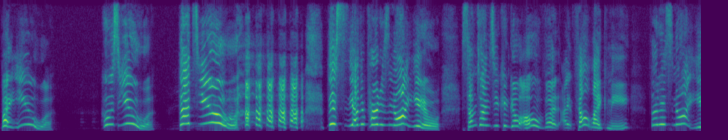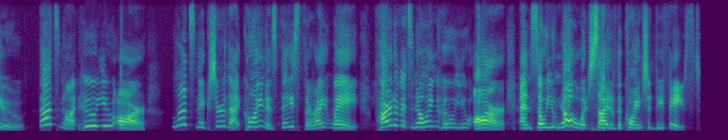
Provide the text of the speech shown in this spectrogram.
But you. Who's you? That's you. this, the other part is not you. Sometimes you can go, oh, but I felt like me. But it's not you. That's not who you are. Let's make sure that coin is faced the right way. Part of it's knowing who you are, and so you know which side of the coin should be faced.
